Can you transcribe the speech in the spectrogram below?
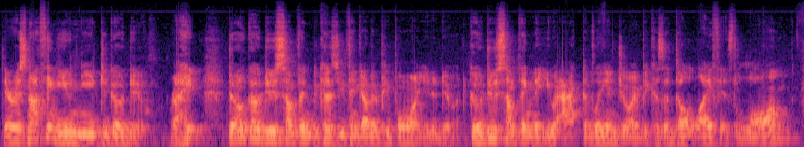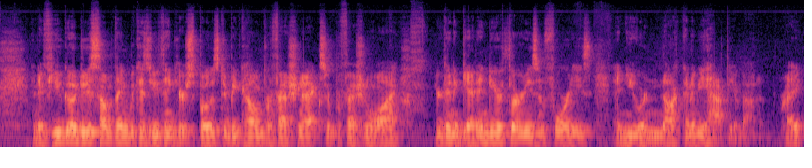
There is nothing you need to go do, right? Don't go do something because you think other people want you to do it. Go do something that you actively enjoy because adult life is long. And if you go do something because you think you're supposed to become profession X or profession Y, you're going to get into your 30s and 40s and you are not going to be happy about it. Right?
